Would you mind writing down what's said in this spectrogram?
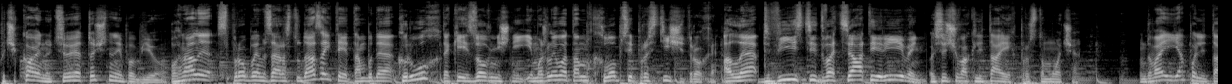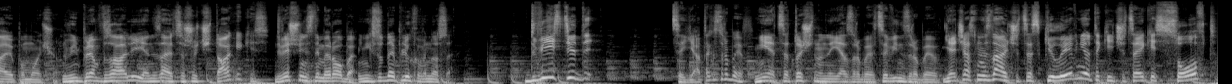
Почекай, ну цього я точно не поб'ю. Погнали, спробуємо зараз туди зайти. Там буде круг такий зовнішній, і можливо там хлопці простіші трохи. Але 220 рівень. Ось цей чувак літає, їх просто моче. Ну давай я політаю помочу. Ну він прям взагалі, я не знаю, це що читак якийсь? Дві що він з ними робить? Він їх з одної плюхи виносить. 200 д- це я так зробив? Ні, це точно не я зробив, це він зробив. Я чесно не знаю, чи це скіли в нього такі, чи це якийсь софт.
